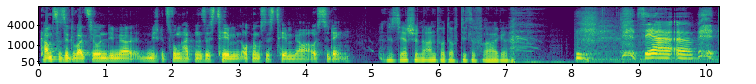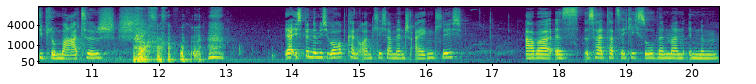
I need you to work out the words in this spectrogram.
kam es zu Situationen, die mir, mich gezwungen hatten, ein System, ein Ordnungssystem ja, auszudenken. Eine sehr schöne Antwort auf diese Frage. Sehr äh, diplomatisch. Ja. ja, ich bin nämlich überhaupt kein ordentlicher Mensch eigentlich. Aber es ist halt tatsächlich so, wenn man in einem,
